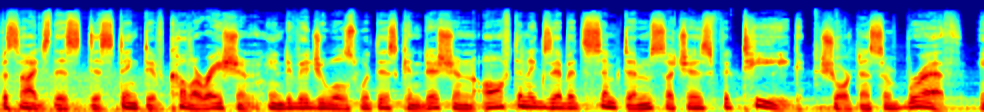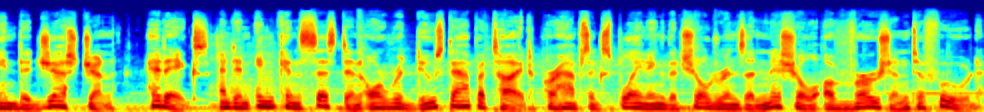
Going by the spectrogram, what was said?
Besides this distinctive coloration, individuals with this condition often exhibit symptoms such as fatigue, shortness of breath, indigestion, headaches, and an inconsistent or reduced appetite, perhaps explaining the children's initial aversion to food.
